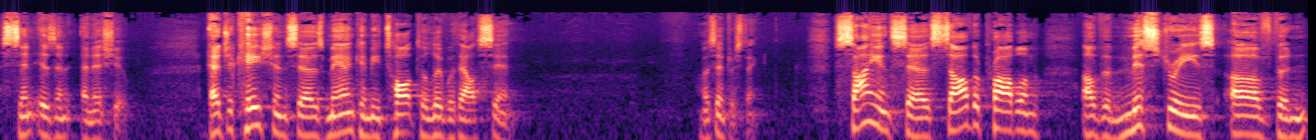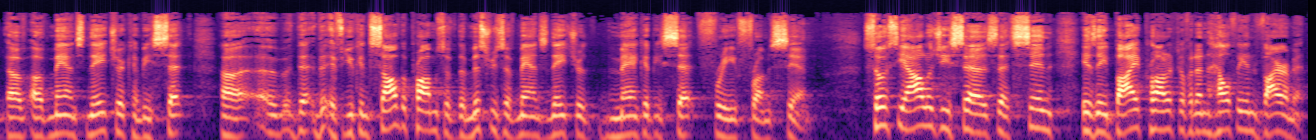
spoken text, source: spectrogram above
Sin isn't an issue. Education says man can be taught to live without sin. That's interesting. Science says solve the problem of the mysteries of, the, of, of man's nature can be set. Uh, uh if you can solve the problems of the mysteries of man's nature, man can be set free from sin. Sociology says that sin is a byproduct of an unhealthy environment.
